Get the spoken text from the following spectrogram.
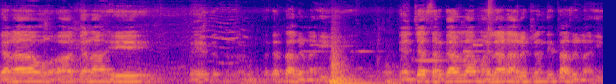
त्यांना त्यांना हे करता आलं नाही. त्यांच्या सरकारला महिलांना आरक्षण देता आलं नाही.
